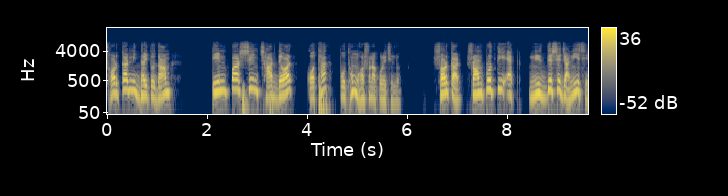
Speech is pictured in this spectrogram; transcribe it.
সরকার নির্ধারিত দাম টেন পার্সেন্ট ছাড় দেওয়ার কথা প্রথম ঘোষণা করেছিল। সরকার সম্প্রতি এক নির্দেশে জানিয়েছে,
